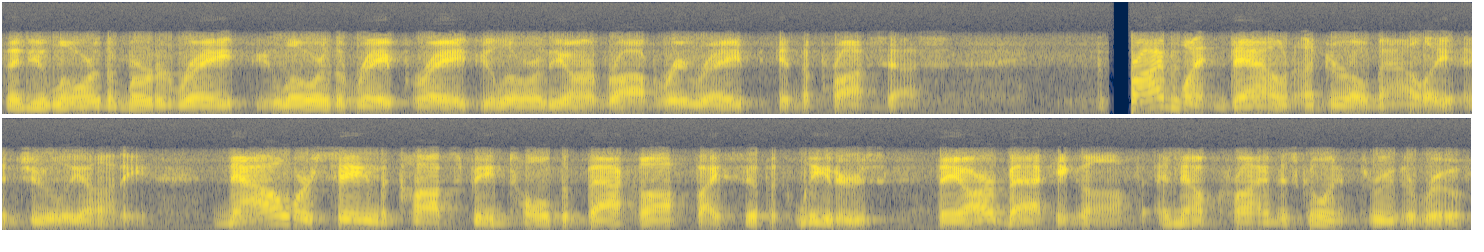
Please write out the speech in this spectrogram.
then you lower the murder rate, you lower the rape rate, you lower the armed robbery rate in the process. The crime went down under O'Malley and Giuliani. Now we're seeing the cops being told to back off by civic leaders. They are backing off, and now crime is going through the roof.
